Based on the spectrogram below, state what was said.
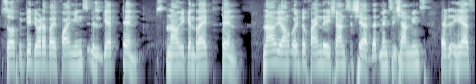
so 50 divided by 5 means we'll get 10 now you can write 10 now we are going to find the ishan's share that means ishan means that he has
